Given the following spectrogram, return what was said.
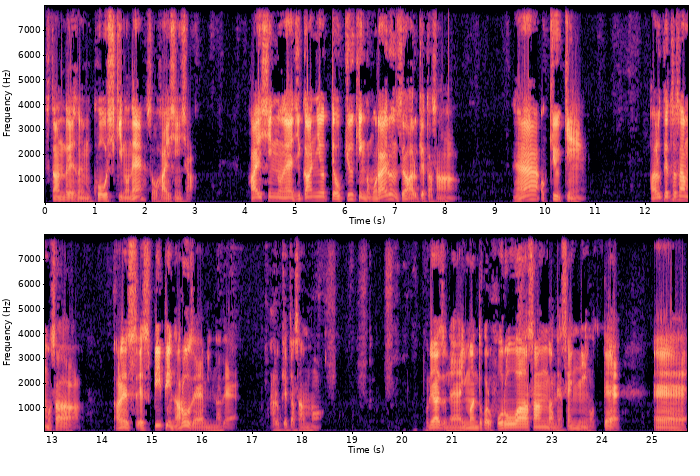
スタンド FM 公式のね、そう、配信者。配信のね、時間によってお給金がもらえるんですよ、アルケタさん。ねえ、お給金。アルケタさんもさ、あれ、SPP になろうぜ、みんなで。アルケタさんも。とりあえずね、今のところフォロワーさんがね、1000人おって、えー、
